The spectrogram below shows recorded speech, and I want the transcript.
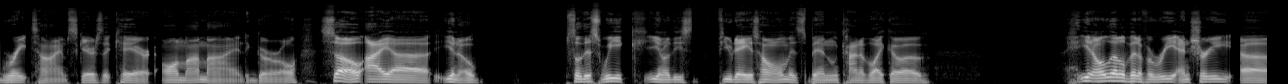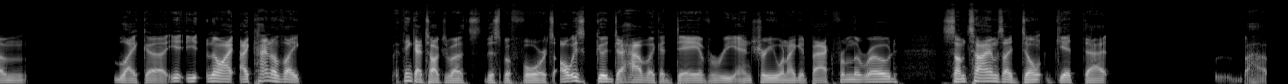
great time. Scares That Care on my mind, girl. So, I, you know, so this week, you know, these few days home, it's been kind of like a, you know, a little bit of a re-entry. Um, like, uh, you, you know, I, I kind of like, I think I talked about this before. It's always good to have like a day of re-entry when I get back from the road. Sometimes I don't get that uh,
